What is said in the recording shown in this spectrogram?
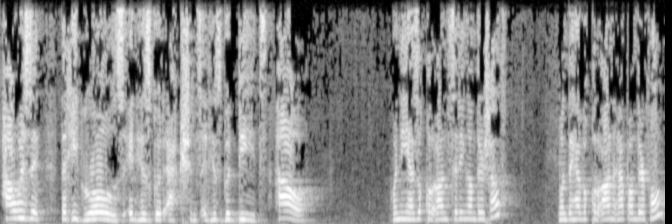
How is it that he grows in his good actions, in his good deeds? How? When he has a Qur'an sitting on their shelf? When they have a Qur'an app on their phone?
